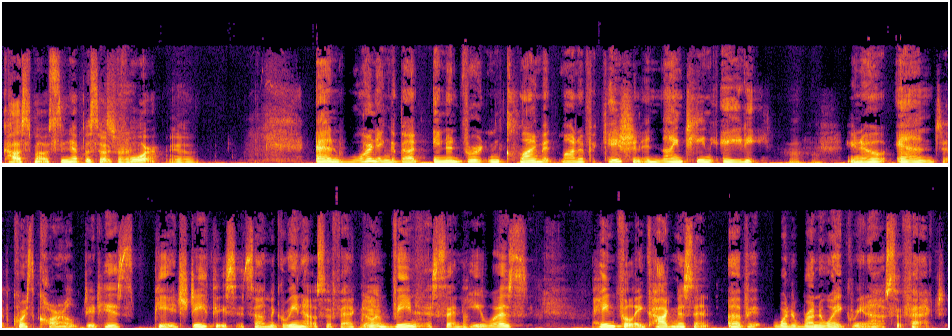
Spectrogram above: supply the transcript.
Cosmos in episode right. four. Yeah. And warning about inadvertent climate modification in 1980. Mm-hmm. You know, and of course, Carl did his PhD thesis on the greenhouse effect yep. on Venus, and he was painfully cognizant of what a runaway greenhouse effect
